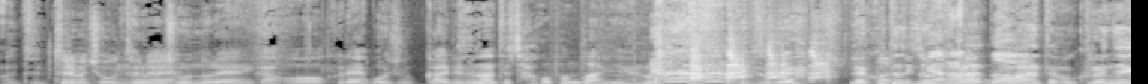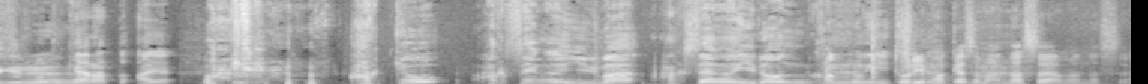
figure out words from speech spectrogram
아, 드, 들으면 좋은 들으면 노래. 좋은 노래. 그러니까, 어, 그래? 뭐 줄까? 이러면 누나한테 작업한 거 아니에요? 무슨 레, 레코드 어떻게 좀 누나? 누나한테 뭐 그런 얘기를 어떻게? 알았다? 아예. 학교, 학생은 이만, 학생은 이런 감성이 있지. 둘이 밖에서 만났어요, 안 만났어요?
